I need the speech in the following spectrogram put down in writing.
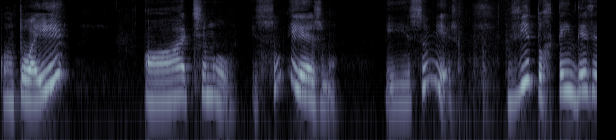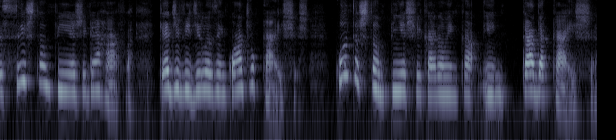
Contou aí? Ótimo. Isso mesmo. Isso mesmo. Vitor tem 16 tampinhas de garrafa quer dividi-las em quatro caixas. Quantas tampinhas ficarão em, ca em cada caixa?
